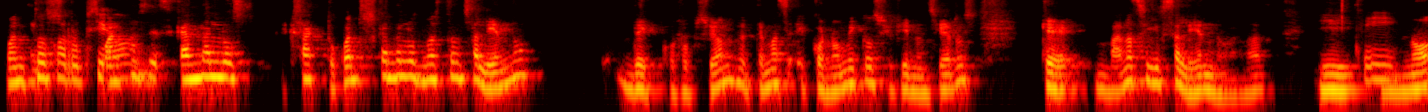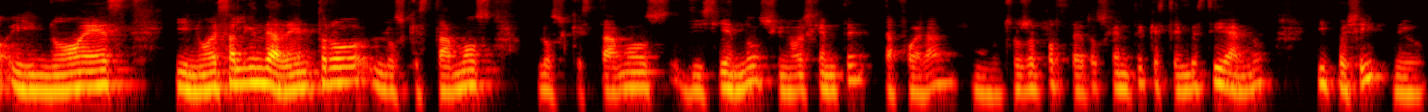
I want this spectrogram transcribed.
cuántos, cuántos escándalos, exacto, cuántos escándalos no están saliendo de corrupción, de temas económicos y financieros que van a seguir saliendo, ¿verdad? Y, no, y, no es, y no es alguien de adentro los que estamos los que estamos diciendo, sino es gente de afuera, muchos reporteros, gente que está investigando, y pues sí, digo,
